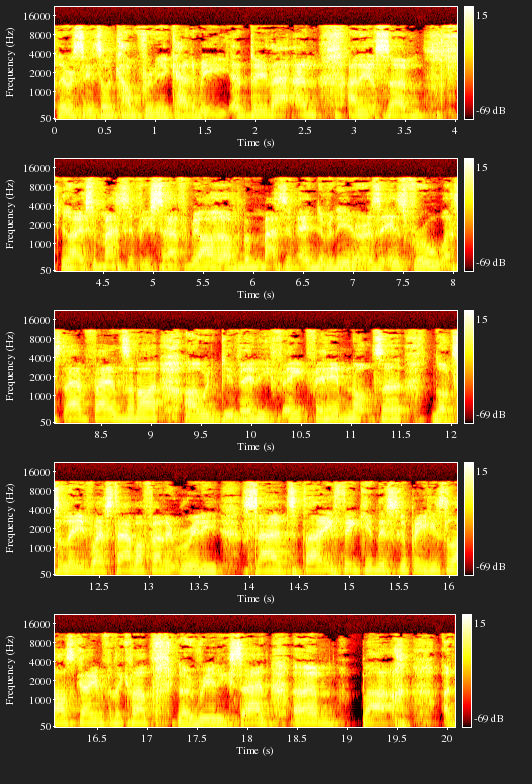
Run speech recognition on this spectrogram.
They were seeing someone come through the academy and do that. And, and it's, um, you know, it's massively sad for me. I- I'm a massive end of an era as it is for all West Ham fans. And I, I would give anything for him not to, not to leave West Ham. I found it really sad today thinking this could be his last game for the club. You know, really sad. Um, but I,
